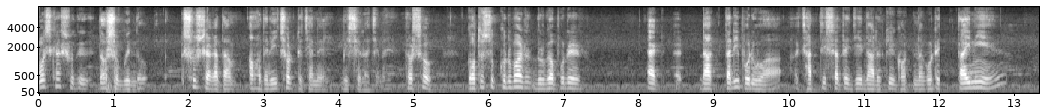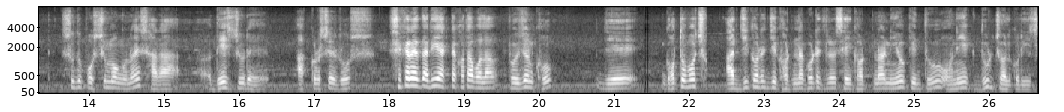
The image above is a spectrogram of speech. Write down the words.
নমস্কার শুধু দর্শকবৃন্দ, সুস্বাগতম আমাদের এই ছোট্ট চ্যানেল বিশ্বের রচনায়। দর্শক, গত শুক্রবার দুর্গাপুরের এক ডাক্তারি পড়ুয়া ছাত্রীর সাথে যে নারকীয় ঘটনা ঘটে তাই নিয়ে শুধু পশ্চিমবঙ্গ নয়, সারা দেশ জুড়ে আক্রোশের রোষ। সেখানে দাঁড়িয়ে একটা কথা বলা প্রয়োজন খুব, যে গত বছর আরজিকরের যে ঘটনা ঘটেছিল, সেই ঘটনা নিয়েও কিন্তু অনেক দূর জল করিয়েছে।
